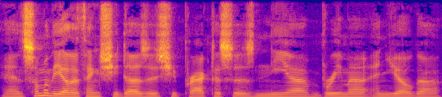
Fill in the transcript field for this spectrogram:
And some of the other things she does is she practices Nia, Brahma, and yoga,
